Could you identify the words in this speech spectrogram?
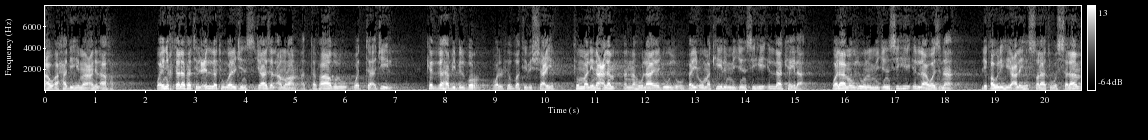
أو أحدهما عن الآخر. وإن اختلفت العلة والجنس جاز الأمران التفاضل والتأجيل كالذهب بالبر والفضة بالشعير. ثم لنعلم أنه لا يجوز بيع مكيل من جنسه إلا كيلا ولا موزون من جنسه إلا وزنا. لقوله عليه الصلاة والسلام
